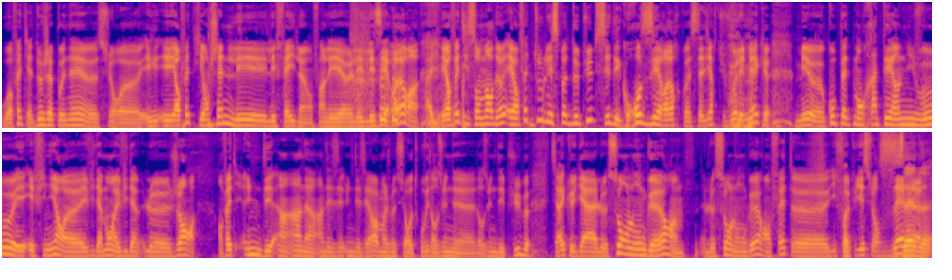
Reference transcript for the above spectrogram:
où en fait il y a deux japonais euh, sur euh, et, et en fait qui enchaînent les les fails, hein, enfin les euh, les, les erreurs. Et en fait ils sont morts de. Et en fait tous les spots de pub c'est des grosses erreurs quoi. C'est-à-dire tu vois les mecs mais euh, complètement rater un niveau et, et finir euh, évidemment évidemment le genre En fait, une des, un, un, un des, une des erreurs, moi je me suis retrouvé dans une, euh, dans une des pubs. C'est vrai qu'il y a le saut en longueur. Le saut en longueur, en fait, euh, il faut appuyer sur Z, Z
